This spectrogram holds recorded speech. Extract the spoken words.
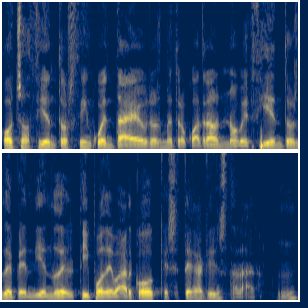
850 euros metro cuadrado, 900 dependiendo del tipo de barco que se tenga que instalar. Eh,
